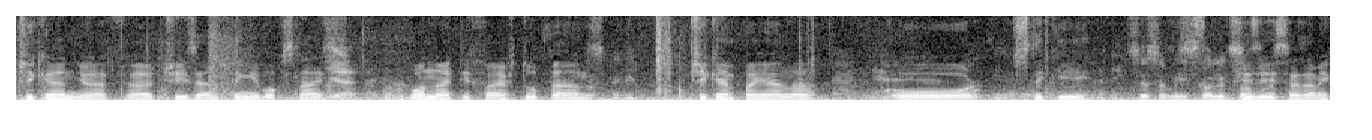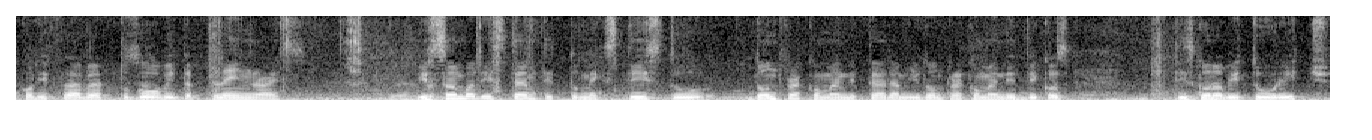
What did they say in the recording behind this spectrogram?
Chicken, you have uh, cheese and thingy bob slice. Yeah. 195, two pounds. Chicken paella or sticky Sesame cauliflower. cheesy sesame cauliflower to go with the plain rice. Yeah. If somebody is tempted to mix these two, don't recommend it. Tell them you don't recommend it because it's gonna be too rich.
